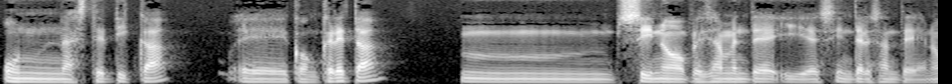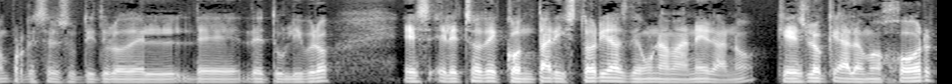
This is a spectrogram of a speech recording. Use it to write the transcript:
una estética eh, concreta, mm, sino precisamente, y es interesante, ¿no? Porque es el subtítulo del- de, de tu libro, es el hecho de contar historias de una manera, ¿no? Que es lo que a lo mejor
